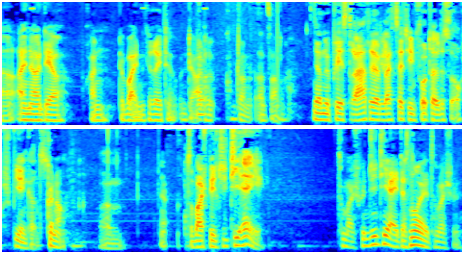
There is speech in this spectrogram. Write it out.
einer der ran der beiden Geräte und der andere kommt dann als andere. Ja, eine PS3 hatte ja gleichzeitig den Vorteil, dass du auch spielen kannst. Genau. Ähm, Ja. zum Beispiel GTA. Zum Beispiel GTA, das neue zum Beispiel.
